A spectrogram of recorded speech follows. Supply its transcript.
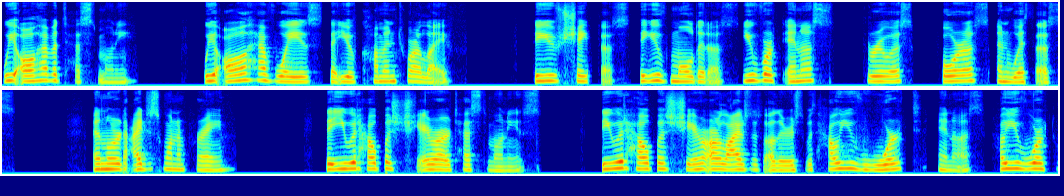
we all have a testimony. We all have ways that you've come into our life, that you've shaped us, that you've molded us. You've worked in us, through us, for us, and with us. And Lord, I just want to pray that you would help us share our testimonies, that you would help us share our lives with others with how you've worked in us, how you've worked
